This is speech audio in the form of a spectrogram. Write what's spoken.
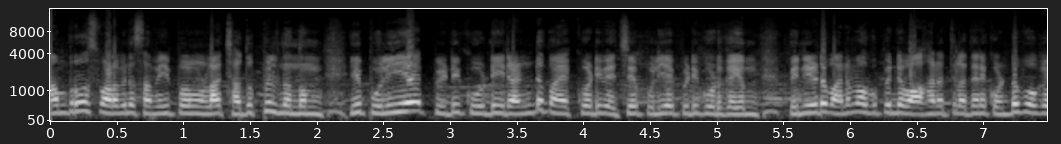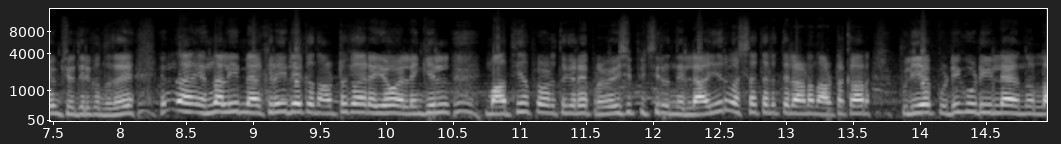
ആംബ്രോസ് വളവിന് സമീപമുള്ള ചതുപ്പിൽ നിന്നും ഈ പുലിയെ പിടികൂടി രണ്ട് മയക്കുവടി വെച്ച് പുലിയെ പിടികൂടുകയും പിന്നീട് വനംവകുപ്പിന്റെ വാഹനത്തിൽ അതിനെ കൊണ്ടുപോവുകയും ചെയ്തിരിക്കുന്നത്. എന്നാൽ ഈ മേഖലയിലേക്ക് നാട്ടുകാരെയോ അല്ലെങ്കിൽ മാധ്യമപ്രവർത്തകരെ പ്രവേശിപ്പിച്ചിരുന്നില്ല. ഈ ഒരു പശ്ചാത്തലത്തിലാണ് നാട്ടുകാർ പുലിയെ പിടികൂടിയില്ല എന്നുള്ള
